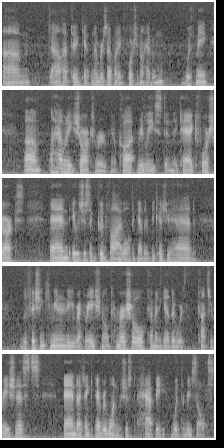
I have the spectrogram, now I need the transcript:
Um, I'll have to get numbers up. I fortunately don't have them with me um, on how many sharks were you know caught and released, and they tagged four sharks, and it was just a good vibe altogether because you had the fishing community, recreational and commercial, coming together with conservationists, and I think everyone was just happy with the results.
